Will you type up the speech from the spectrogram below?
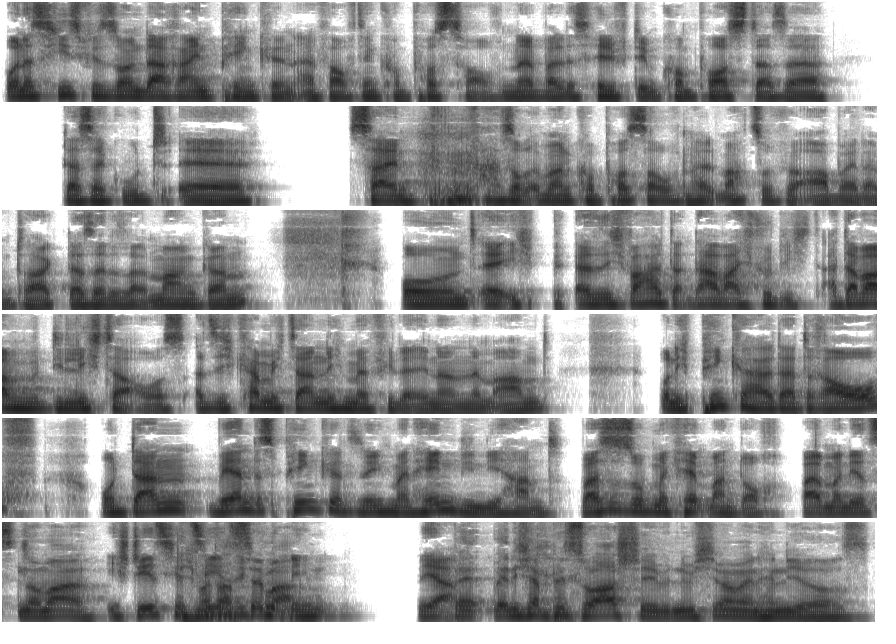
Und es hieß, wir sollen da reinpinkeln, einfach auf den Komposthaufen, ne? weil es hilft dem Kompost, dass er, dass er gut äh, sein, was auch immer ein Komposthaufen halt macht, so für Arbeit am Tag, dass er das halt machen kann. Und äh, ich, also ich war halt, da, da war ich wirklich, da waren die Lichter aus. Also ich kann mich da nicht mehr viel erinnern an dem Abend. Und ich pinke halt da drauf. Und dann, während des Pinkels, nehme ich mein Handy in die Hand. Weißt du, so kennt man doch, weil man jetzt Normal. ich stehe jetzt hier Ich zehn Sekunden. Ja, Wenn, wenn ich am Pissoir stehe, nehme ich immer mein Handy raus.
